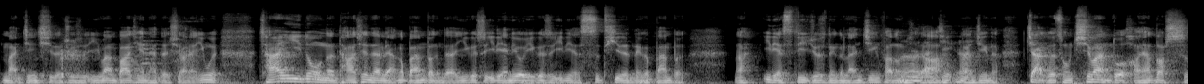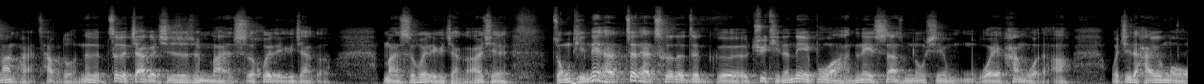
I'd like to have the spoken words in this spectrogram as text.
蛮惊奇的，就是一万八千台的销量。因为长安逸动呢，它现在两个版本的，一个是一点六，一个是一点四 T 的那个版本。啊，一点四 T 就是那个蓝鲸发动机的啊蓝鲸的价格从七万多好像到十万块，差不多。那个这个价格其实是蛮实惠的一个价格，蛮实惠的一个价格，而且总体那台这台车的这个具体的内部啊、内饰啊什么东西我也看过的啊。我记得还有某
